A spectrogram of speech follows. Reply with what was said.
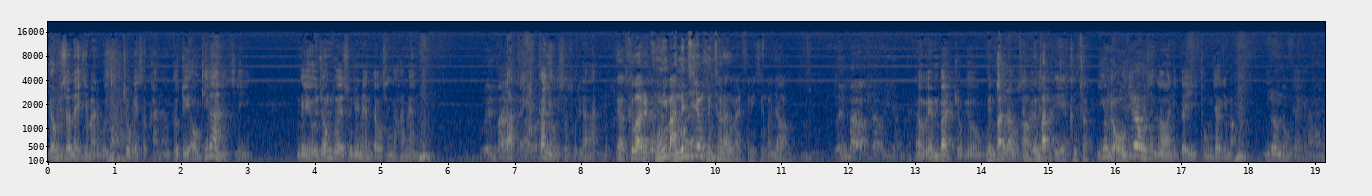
여기서 내지 말고 이쪽에서 가는. 그것도 여기는 아니지. 그러니까 요 정도의 소리 낸다고 생각하면 왼발 약간, 약간 여기서 소리가 나는 거죠. 그러니까 그 말을 공이 맞는 지점 근처라는 말씀이신 거죠. 음. 왼발 앞이라고 이해합니다. 그냥 왼발 쪽요 근처라고 아, 생각해요. 왼발 예 근처. 이걸 여기라고 생각하니까 이 동작이 막 이런 동작이 나오는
